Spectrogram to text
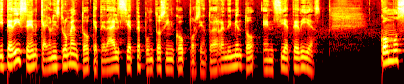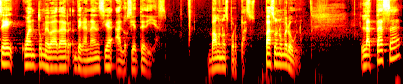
Y te dicen que hay un instrumento que te da el 7.5% de rendimiento en 7 días. ¿Cómo sé cuánto me va a dar de ganancia a los 7 días? Vámonos por pasos. Paso número 1. La tasa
